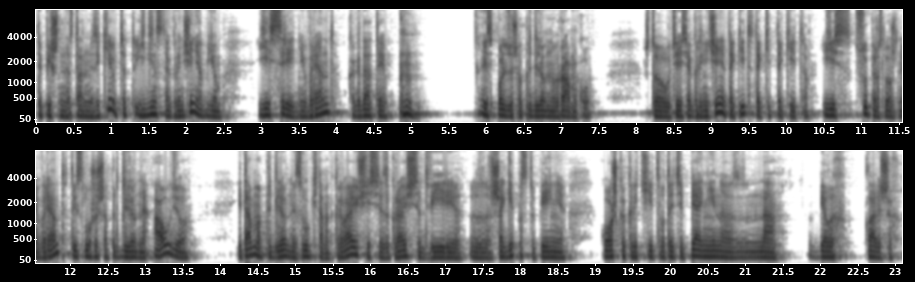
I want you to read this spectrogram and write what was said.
Ты пишешь на иностранном языке, у тебя единственное ограничение – объем. Есть средний вариант, когда ты используешь определенную рамку, что у тебя есть ограничения такие-то, такие-то, такие-то. Есть суперсложный вариант, ты слушаешь определенное аудио, и там определенные звуки, там открывающиеся, закрывающиеся двери, э, шаги по ступени, кошка кричит, вот эти пианино на белых клавишах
